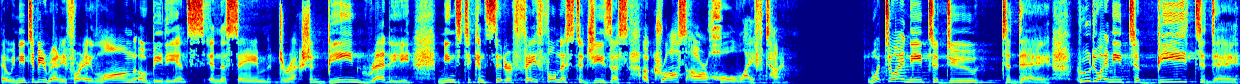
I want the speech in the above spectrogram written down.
that we need to be ready for a long obedience in the same direction. Being ready means to consider faithfulness to Jesus across our whole lifetime. What do I need to do today? Who do I need to be today?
